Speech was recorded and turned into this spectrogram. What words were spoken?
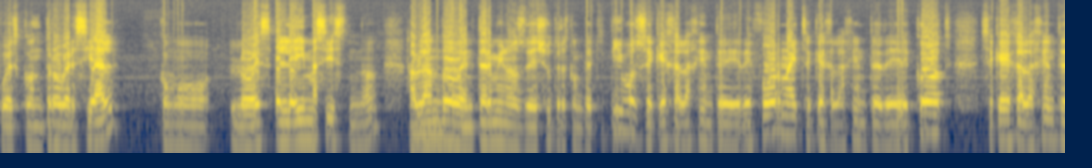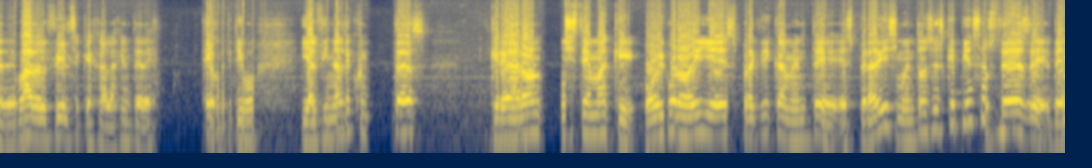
pues controversial como lo es el aim assist, ¿no? Hablando en términos de shooters competitivos, se queja la gente de Fortnite, se queja la gente de COD, se queja la gente de Battlefield, se queja la gente de competitivo y al final de cuentas crearon un sistema que hoy por hoy es prácticamente esperadísimo. Entonces, ¿qué piensan ustedes de, de?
